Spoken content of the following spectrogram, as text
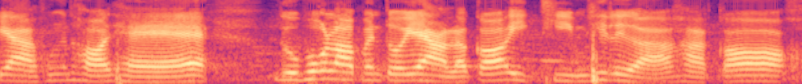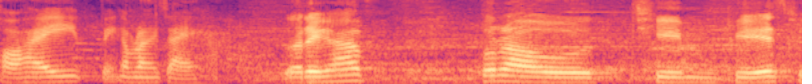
อย่าเพิ่งท้อแท้ ดูพวกเราเป็นตัวอย่างแล้วก็อีกทีมที่เหลือค่ะ ก็ขอให้เป็นกำลังใจค่ะ สวัสดีครับ พวกเราทีม PSP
